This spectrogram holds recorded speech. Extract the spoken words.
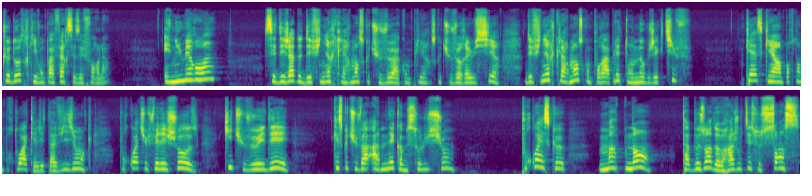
que d'autres qui vont pas faire ces efforts-là. Et numéro un, c'est déjà de définir clairement ce que tu veux accomplir, ce que tu veux réussir, définir clairement ce qu'on pourrait appeler ton objectif. Qu'est-ce qui est important pour toi? Quelle est ta vision? Pourquoi tu fais les choses? Qui tu veux aider? Qu'est-ce que tu vas amener comme solution? Pourquoi est-ce que maintenant tu as besoin de rajouter ce sens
